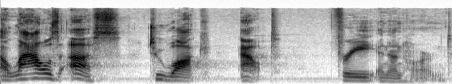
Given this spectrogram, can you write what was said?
allows us to walk out free and unharmed.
